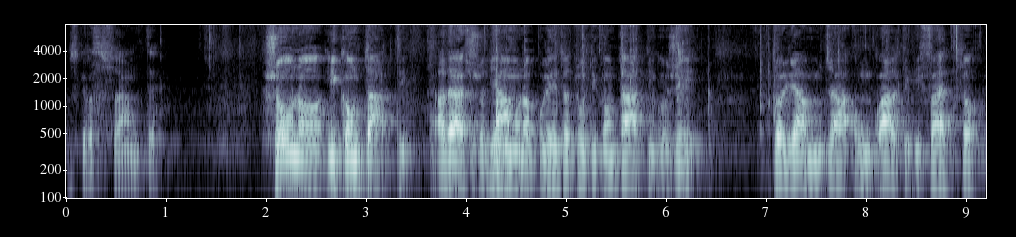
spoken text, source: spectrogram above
sgrassante sono i contatti. Adesso diamo una pulita a tutti i contatti così togliamo già un qualche difetto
